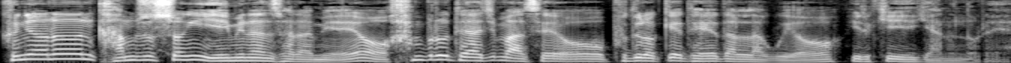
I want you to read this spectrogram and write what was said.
그녀는 감수성이 예민한 사람이에요. 함부로 대하지 마세요. 부드럽게 대해달라고요. 이렇게 얘기하는 노래예요.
